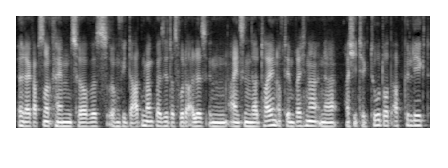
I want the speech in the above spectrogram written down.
Äh, da gab es noch keinen Service, irgendwie datenbankbasiert. Das wurde alles in einzelnen Dateien auf dem Rechner in der Architektur dort abgelegt.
